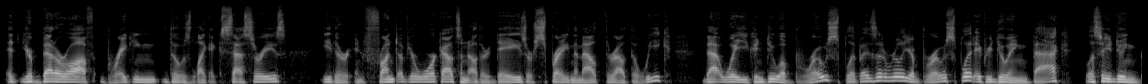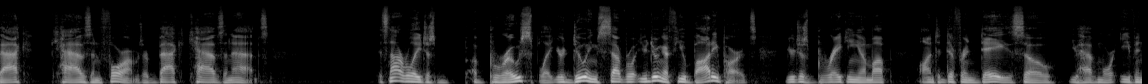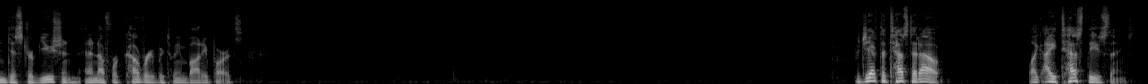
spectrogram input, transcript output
It, you're better off breaking those like accessories either in front of your workouts on other days or spreading them out throughout the week. That way you can do a bro split. But is it really a bro split if you're doing back? Let's say you're doing back, calves, and forearms or back, calves, and abs. It's not really just a bro split. You're doing several, you're doing a few body parts. You're just breaking them up onto different days so you have more even distribution and enough recovery between body parts. But you have to test it out. Like I test these things.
